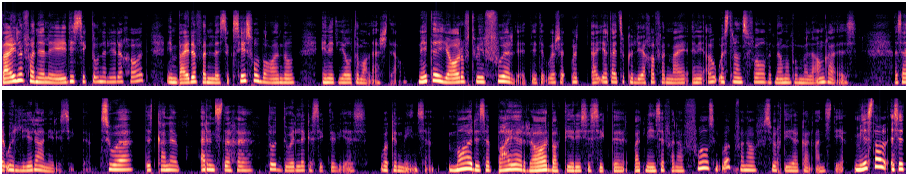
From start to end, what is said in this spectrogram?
Beide van hulle het die siekte onderlede gehad en beide van hulle suksesvol behandel en het heeltemal herstel. Net 'n jaar of 2 voor dit het 'n eertydse kollega van my in die ou Oos-Transvaal wat nou in Mpumalanga is, is hy oorlede aan hierdie siekte. So, dit kan 'n ernstige tot dodelike siekte wees ook in mense. Maar dis 'n baie raar bakteriese siekte wat mense vanaf voels en ook vanaf soogdiere kan aansteek. Meestal is dit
